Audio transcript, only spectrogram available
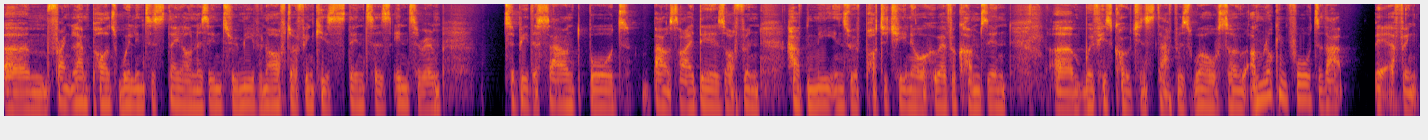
um, Frank Lampard's willing to stay on as interim even after I think his stint as interim to be the soundboard, bounce ideas off, and have meetings with Pochettino or whoever comes in um, with his coaching staff as well. So I'm looking forward to that bit. I think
